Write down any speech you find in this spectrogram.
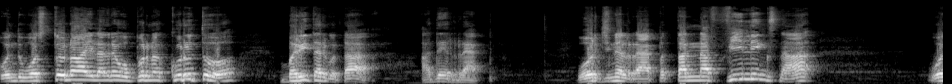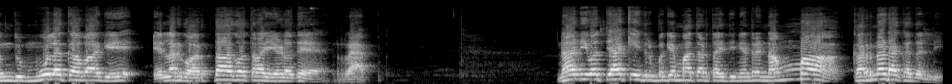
ಒಂದು ವಸ್ತುನ ಇಲ್ಲಾಂದ್ರೆ ಒಬ್ಬರನ್ನ ಕುರಿತು ಬರೀತಾರೆ ಗೊತ್ತಾ? ಅದೇ ರ್ಯಾಪ್ ಒರಿಜಿನಲ್ ರ್ಯಾಪ್ ತನ್ನ ಫೀಲಿಂಗ್ಸ್ನ ಒಂದು ಮೂಲಕವಾಗಿ ಎಲ್ಲರಿಗೂ ಅರ್ಥ ಆಗೋ ತರ ಹೇಳೋದೇ ರ್ಯಾಪ್ ನಾನು ಇವತ್ತು ಯಾಕೆ ಇದ್ರ ಬಗ್ಗೆ ಮಾತಾಡ್ತಾ ಇದ್ದೀನಿ ಅಂದ್ರೆ ನಮ್ಮ ಕರ್ನಾಟಕದಲ್ಲಿ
